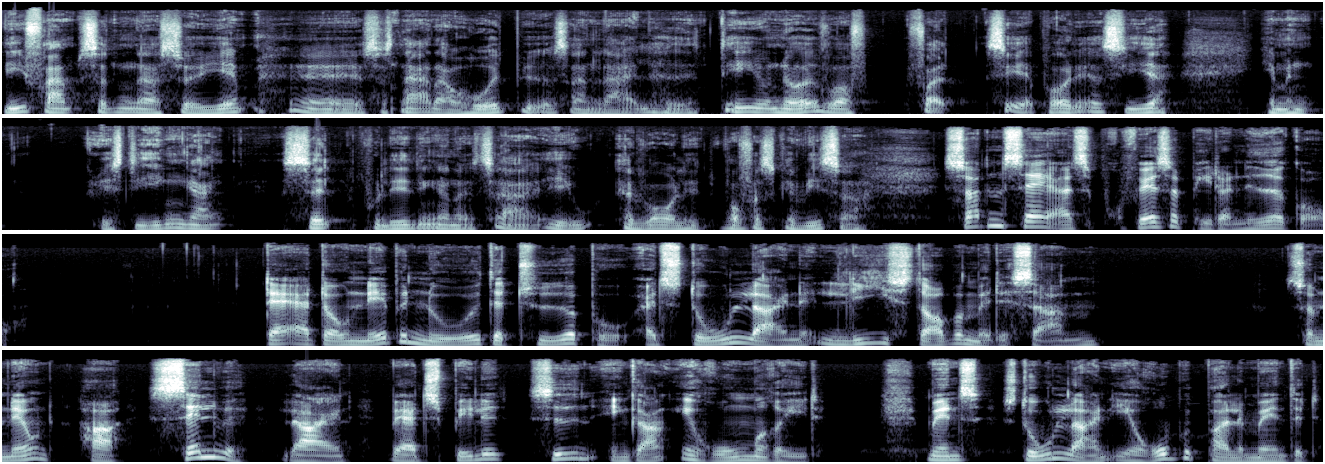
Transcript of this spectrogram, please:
lige frem sådan at søge hjem, øh, så snart der overhovedet byder sig en lejlighed, det er jo noget, hvor folk ser på det og siger, jamen hvis de ikke engang selv politikerne tager EU alvorligt, hvorfor skal vi så? Sådan sagde altså professor Peter Nedergaard. Der er dog næppe noget, der tyder på, at stolelejene lige stopper med det samme. Som nævnt har selve lejen været spillet siden engang i Romeriet, mens stolelejen i Europaparlamentet,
